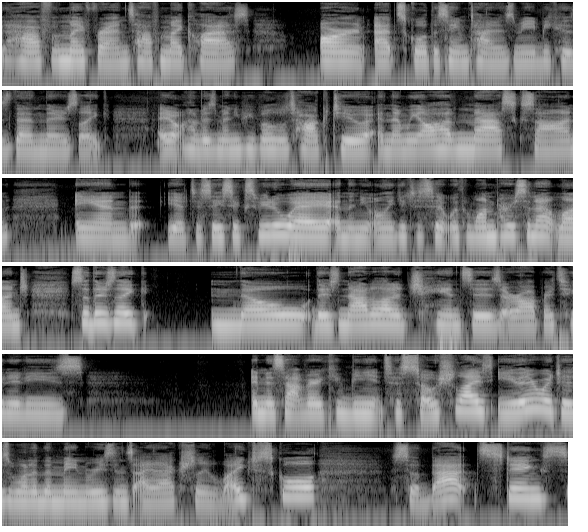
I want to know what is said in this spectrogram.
half of my friends, half of my class aren't at school at the same time as me because then there's like I don't have as many people to talk to and then we all have masks on and you have to stay six feet away and then you only get to sit with one person at lunch. So there's like no there's not a lot of chances or opportunities and it's not very convenient to socialize either which is one of the main reasons i actually liked school. So that stinks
